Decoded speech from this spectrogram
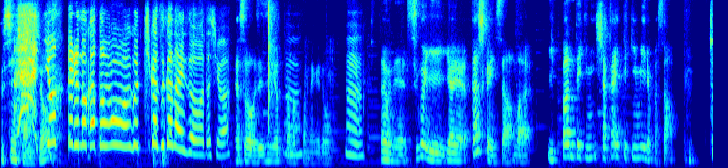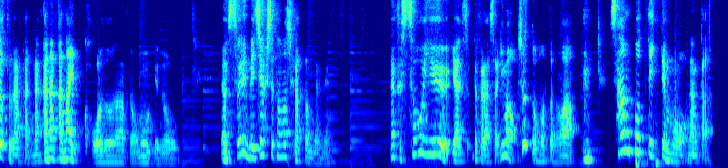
不審者でしょ？い 酔ってるのかと思う。近づかないぞ、私は。やそう、全然酔ってなかったんだけど、うん。でもね、すごい、いやいや、確かにさ、まあ、一般的に、社会的に見ればさ、ちょっとなんかなかなかない行動だなと思うけど、それめちゃくちゃ楽しかったんだよね。なんかそういう、いや、だからさ、今ちょっと思ったのは、散歩って言っても、なんか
